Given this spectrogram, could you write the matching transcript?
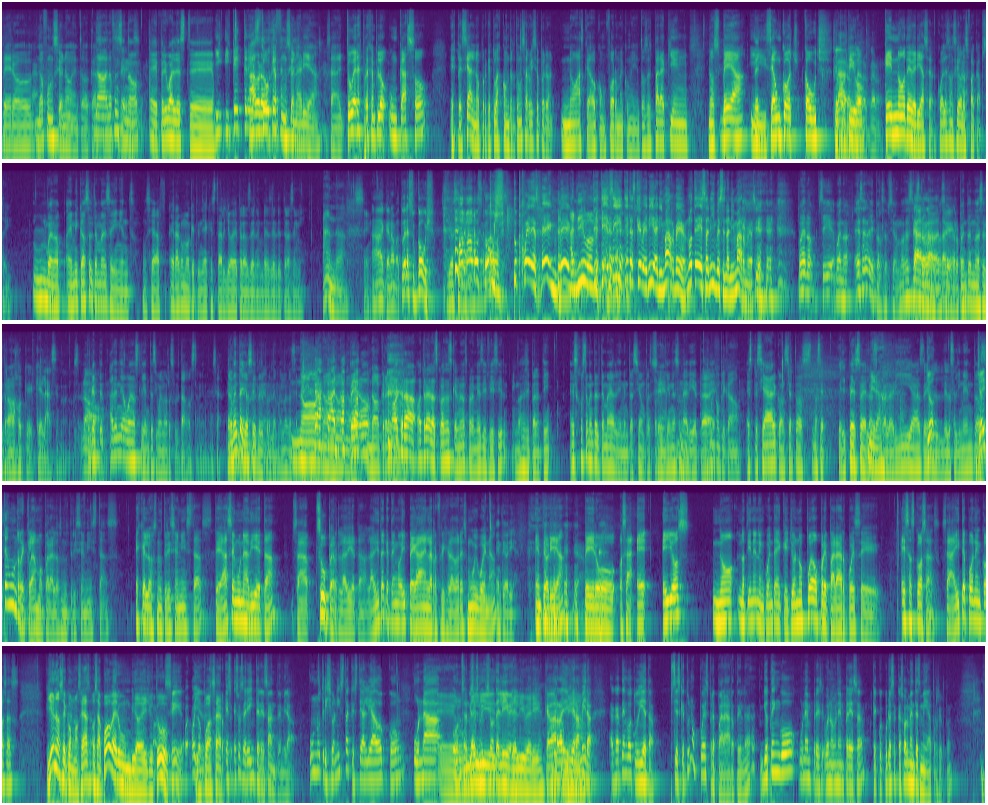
Pero no funcionó en todo caso. No, no funcionó. sí. Eh, pero igual, este... ¿Y, y qué crees Abro- tú que funcionaría? O sea, tú eres, por ejemplo, un caso especial, ¿no? Porque tú has contratado un servicio, pero no has quedado conforme con ello. Entonces, para quien nos vea y De- sea un coach, coach Claro, deportivo, claro, claro. ¿qué no debería hacer? ¿Cuáles han sido los fuck ups ahí? Mm, Bueno, en mi caso el tema del seguimiento. O sea, era como que tenía que estar yo detrás de él en vez de él detrás de mí. Anda. Sí. Ah, caramba. Tú eres su coach. Vamos, coach. Vamos. Tú puedes. Ven, ven. Anímame. Sí, tienes que venir a animarme. No te desanimes en animarme. Así. Bueno, sí, bueno, esa era mi percepción. No sé si Claro, mal, claro, no sé, de repente no es el trabajo que, que él hace, ¿no? No sé. No. Porque te- ha tenido buenos clientes y buenos resultados también. O sea, de repente yo soy el problema, no lo sé. No, no, no, no. Pero no, creo que otra, otra de las cosas que al menos para mí es difícil, no sé si para ti, es justamente el tema de la alimentación, pues porque Sí. tienes una es dieta muy complicado. especial con ciertos, no sé, el peso de las Mira, calorías, del- yo- de los alimentos. Yo ahí tengo un reclamo para los nutricionistas. Es que los nutricionistas te hacen una dieta O sea, súper la dieta. La dieta que tengo ahí pegada en la refrigeradora es muy buena. En teoría. En teoría. pero, o sea, eh, ellos no, no tienen en cuenta de que yo no puedo preparar, pues, eh, esas cosas. O sea, ahí te ponen cosas yo no sé cómo se hace. O sea, puedo ver un video de YouTube. Sí, oye, lo puedo hacer. es- Eso sería interesante, mira. Un nutricionista que esté aliado con una, Eh, un, un servicio de suscripción delivery. delivery Que agarra de y dijera, mira, acá tengo tu dieta. Si es que tú no puedes preparártela, yo tengo una empresa, bueno, una empresa, que curiosa, casualmente es mía, por cierto,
